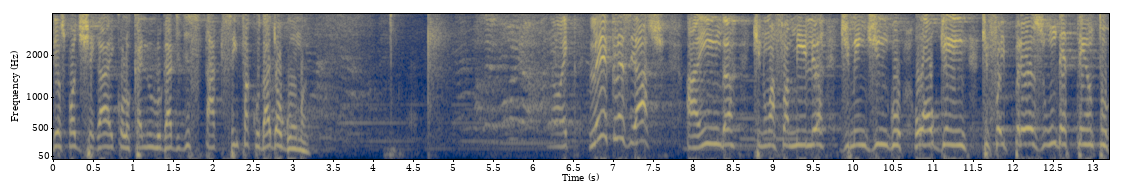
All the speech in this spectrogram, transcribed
Deus pode chegar e colocar ele no lugar de destaque, sem faculdade alguma. Não, é, leia Eclesiastes ainda que numa família de mendigo ou alguém que foi preso, um detento,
